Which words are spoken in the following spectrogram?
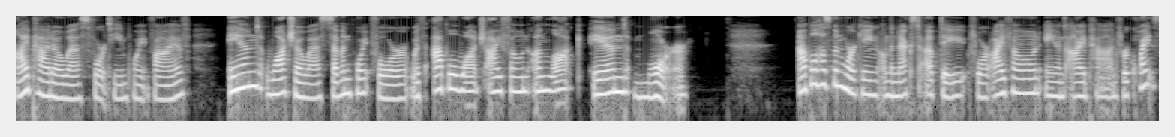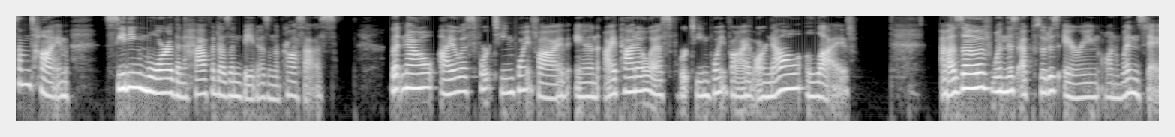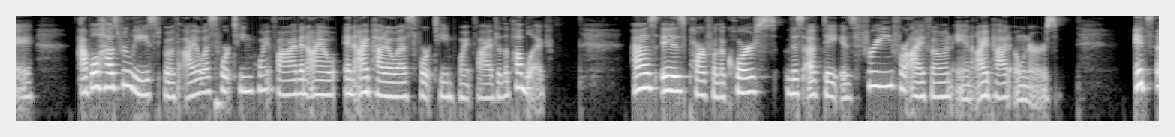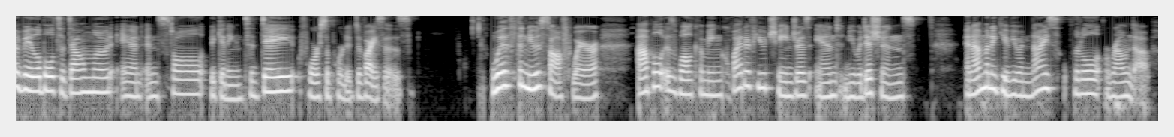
iPadOS 14.5, and watchOS 7.4 with Apple Watch iPhone Unlock and more. Apple has been working on the next update for iPhone and iPad for quite some time, seeding more than half a dozen betas in the process. But now iOS 14.5 and iPadOS 14.5 are now live. As of when this episode is airing on Wednesday, Apple has released both iOS 14.5 and, I- and iPadOS 14.5 to the public. As is par for the course, this update is free for iPhone and iPad owners. It's available to download and install beginning today for supported devices. With the new software, Apple is welcoming quite a few changes and new additions, and I'm going to give you a nice little roundup.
